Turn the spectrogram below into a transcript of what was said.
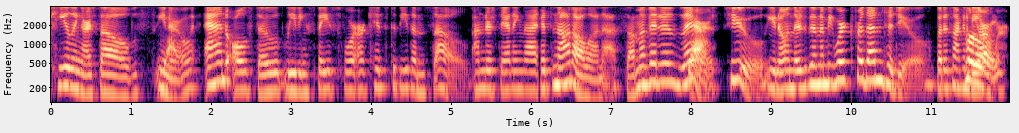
healing ourselves, you yeah. know, and also leaving space for our kids to be themselves, understanding that it's not all on us. Some of it is theirs yeah. too, you know, and there's going to be work for them to do, but it's not going to totally. be our work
